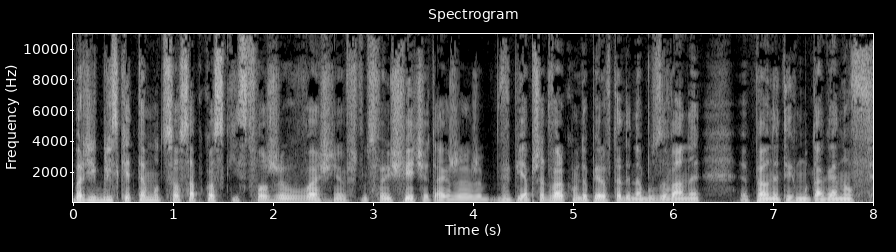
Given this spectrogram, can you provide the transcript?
bardziej bliskie temu, co Sapkowski stworzył właśnie w tym swoim świecie, tak, że, że wypija przed walką i dopiero wtedy nabuzowany, pełny tych mutagenów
